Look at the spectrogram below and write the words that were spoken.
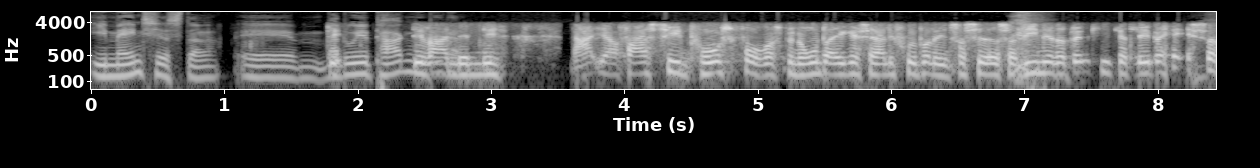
i Manchester. Øh, var det, du i parken? Det var nemlig. Nej, jeg har faktisk til en påskefrokost med nogen, der ikke er særlig fodboldinteresseret, så lige netop den gik jeg lidt af. Så.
